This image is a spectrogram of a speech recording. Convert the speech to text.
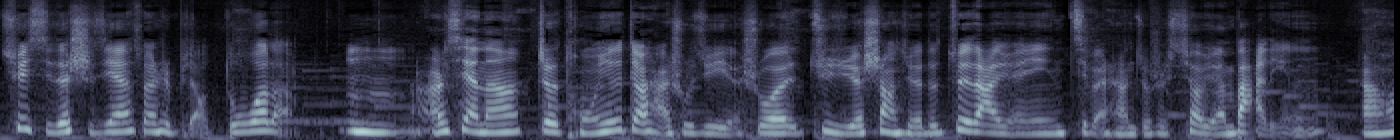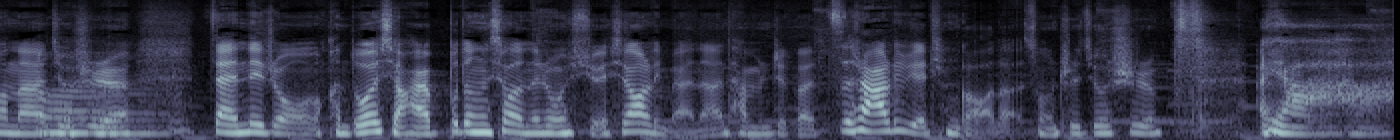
缺席的时间算是比较多了。嗯而且呢，这同一个调查数据也说，拒绝上学的最大原因基本上就是校园霸凌。然后呢，就是嗯在那种很多小孩不登校的那种学校里面呢，他们这个自杀率也挺高的。总之就是，哎呀。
